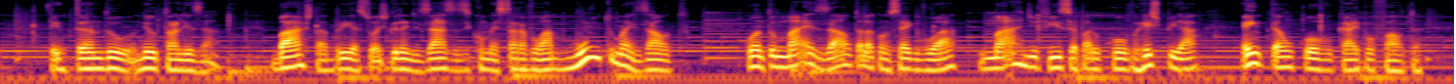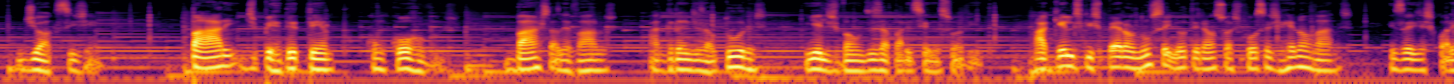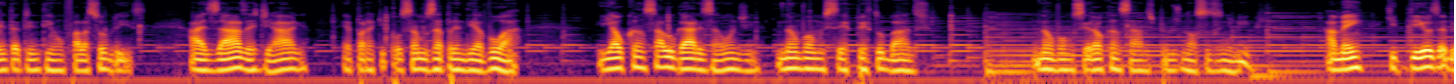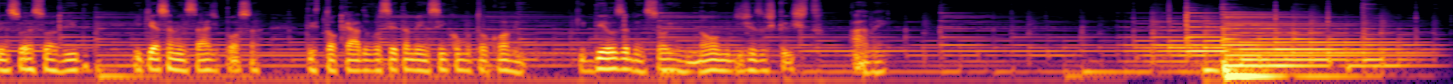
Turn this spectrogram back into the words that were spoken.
tentando neutralizá-lo. Basta abrir as suas grandes asas e começar a voar muito mais alto. Quanto mais alto ela consegue voar, mais difícil é para o corvo respirar, então o corvo cai por falta de oxigênio. Pare de perder tempo com corvos. Basta levá-los a grandes alturas e eles vão desaparecer da sua vida. Aqueles que esperam no Senhor terão suas forças renovadas. Isaías 40, 31 fala sobre isso. As asas de águia é para que possamos aprender a voar e alcançar lugares aonde não vamos ser perturbados, não vamos ser alcançados pelos nossos inimigos. Amém? Que Deus abençoe a sua vida e que essa mensagem possa ter tocado você também, assim como tocou a mim. Que Deus abençoe em nome de Jesus Cristo. Amém.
